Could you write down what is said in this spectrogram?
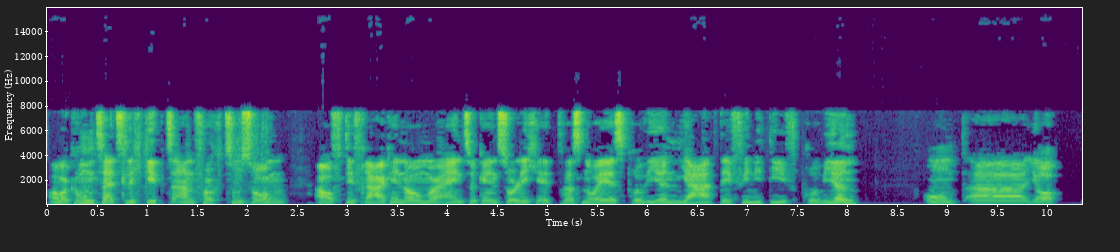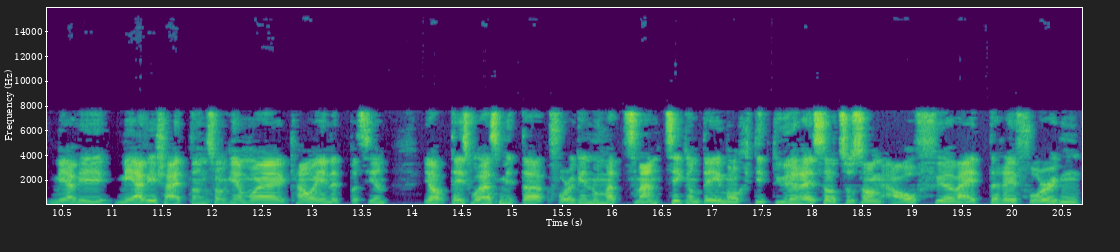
Aber grundsätzlich gibt's einfach zum Sagen, auf die Frage nochmal einzugehen, soll ich etwas Neues probieren? Ja, definitiv probieren. Und äh, ja, mehr wie, mehr wie scheitern, sage ich einmal, kann eh nicht passieren. Ja, das war's mit der Folge Nummer 20 und die macht die Türe sozusagen auf für weitere Folgen,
